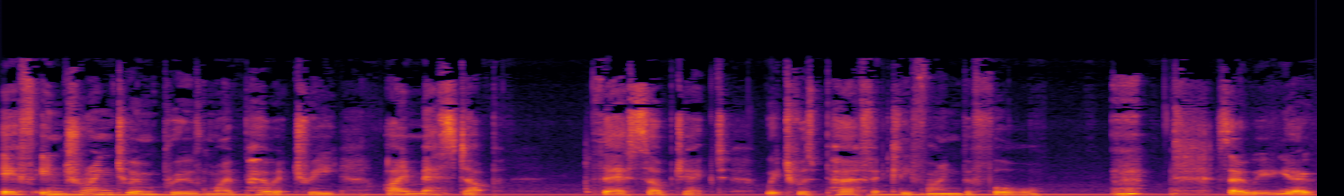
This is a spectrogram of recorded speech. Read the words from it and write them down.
if in trying to improve my poetry I messed up their subject, which was perfectly fine before? so, you know,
